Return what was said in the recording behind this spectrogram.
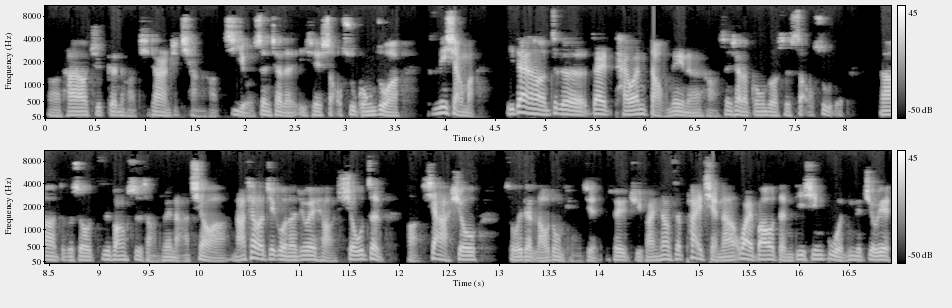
啊，他要去跟哈其他人去抢哈既有剩下的一些少数工作啊。你想嘛，一旦哈这个在台湾岛内呢，哈剩下的工作是少数的，那这个时候资方市场就会拿翘啊，拿翘的结果呢，就会哈修正啊下修所谓的劳动条件。所以举凡像是派遣啊、外包等地薪不稳定的就业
